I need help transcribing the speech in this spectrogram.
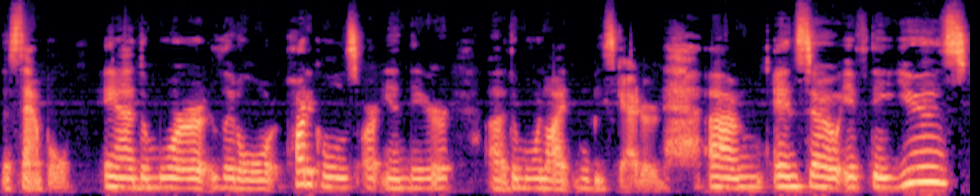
the sample. And the more little particles are in there, uh, the more light will be scattered. Um, and so if they use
